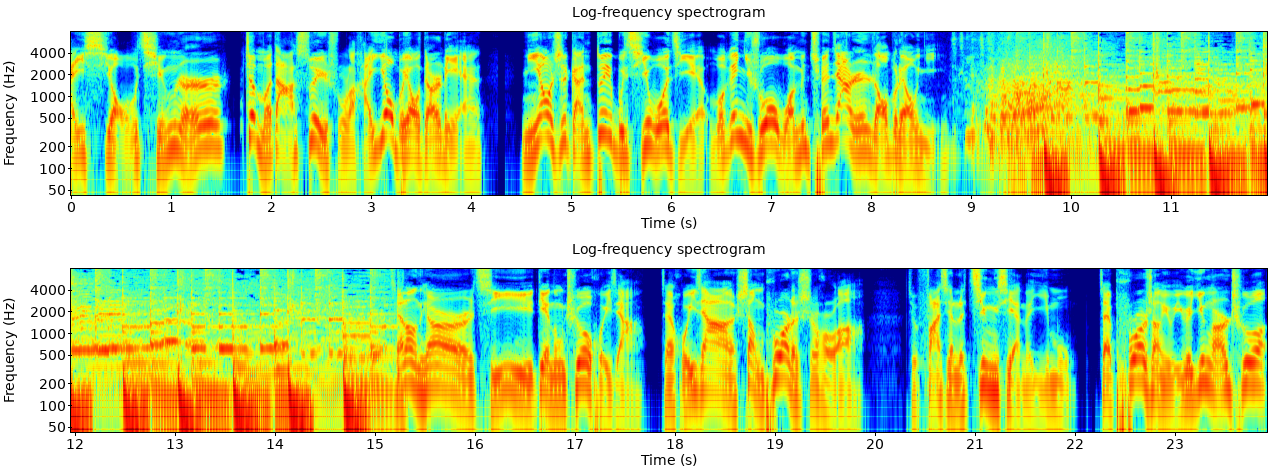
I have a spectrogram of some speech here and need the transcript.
还小情人儿这么大岁数了，还要不要点脸？你要是敢对不起我姐，我跟你说，我们全家人饶不了你。前两天骑电动车回家，在回家上坡的时候啊，就发现了惊险的一幕：在坡上有一个婴儿车，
